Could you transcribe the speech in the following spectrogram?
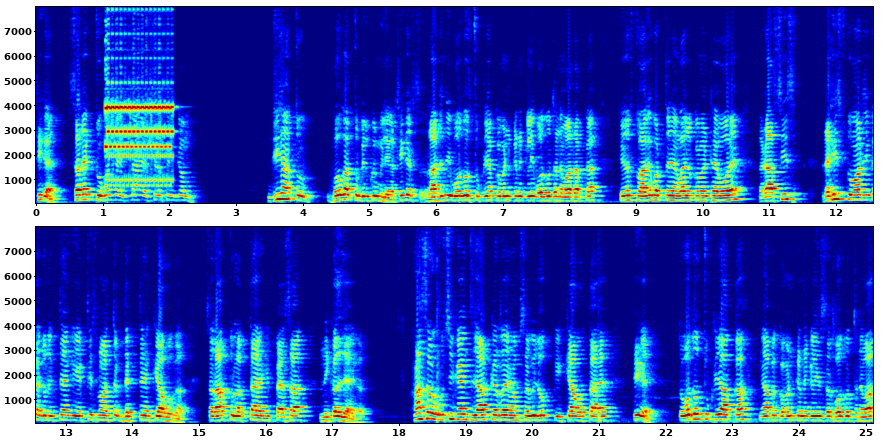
ठीक है? सर, एक टोकन का इतना है इनकम जी हाँ तो होगा तो बिल्कुल मिलेगा। ठीक है? राजन जी बहुत बहुत शुक्रिया। कमेंट करने के लिए बहुत बहुत धन्यवाद आपका। ठीक है दोस्तों, आगे बढ़ते हैं। अगला जो कमेंट है वो है राशिश रहीश कुमार जी का, जो लिखते हैं कि इकतीस मार्च तक देखते हैं क्या होगा। सर, आप तो लगता है कि पैसा निकल जाएगा। हाँ सर, उसी का इंतज़ार कर रहे हैं हम सभी लोग कि क्या होता है। ठीक है? तो बहुत बहुत शुक्रिया आपका यहाँ पे कमेंट करने के लिए सर बहुत बहुत धन्यवाद।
